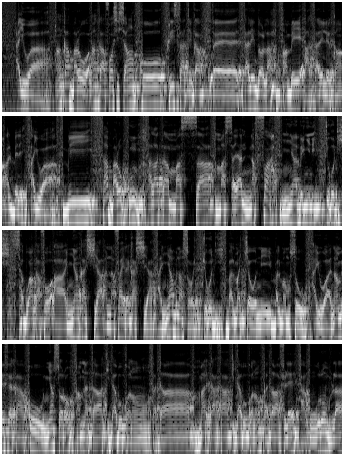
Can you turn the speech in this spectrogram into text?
ayiwa an ka baro an k'a fɔ sisan ko krista tun ka eh, talen dɔ la an be a talen le kan alibele ayiwa bi ka baro kun ala ta masa masaya nafa ɲa be ɲini cogo di sabu an k'a fɔ a ɲa ka siya a nafa yɛrɛ ka siya a ɲa bena sɔrɔ cogo di balimacɛw ni balimamusow ayiwa n'an be fɛ ka koo ɲa sɔrɔ an bena taga kitabu kɔnɔ ka taga marika ka kitabu kɔnɔ ka taga filɛ a kun wolonfila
